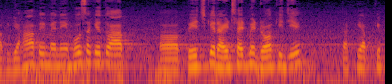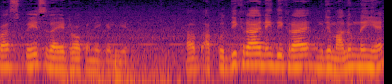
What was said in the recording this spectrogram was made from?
अब यहाँ पे मैंने, हो सके तो आप पेज के राइट साइड में ड्रॉ कीजिए, ताकि आपके पास स्पेस रहे ड्रॉ करने के लिए। अब आपको दिख रहा है, नहीं दिख रहा है, मुझे मालूम नहीं है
